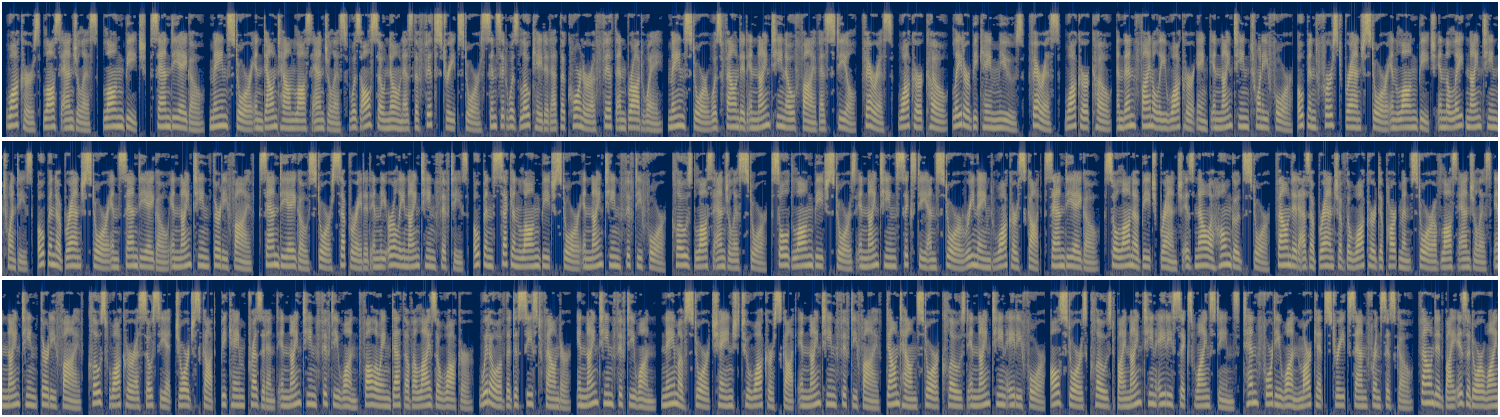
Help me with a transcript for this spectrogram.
Walker's Los Angeles, Long Beach, San Diego, main store in downtown Los Angeles was also known as the Fifth Street Store since it was located at the corner of Fifth and Broadway. Main store was founded in 1905 as Steele, Ferris, Walker Co., later became Muse, Ferris, Walker Co., and then finally Walker Inc. in 1924, opened first branch store in Long Beach in the late 19 1920s, opened a branch store in San Diego in 1935, San Diego store separated in the early 1950s, opened second Long Beach store in 1954, closed Los Angeles store, sold Long Beach stores in 1960 and store renamed Walker Scott San Diego. Solana Beach branch is now a HomeGoods store, founded as a branch of the Walker Department Store of Los Angeles in in 1935. Close Walker associate George Scott became president in 1951 following death of Eliza Walker, widow of the deceased founder. In 1951, name of store changed to Walker Scott in 1955. Downtown store closed in 1984. All stores closed by 1986. Weinstein's 1041 Market Street, San Francisco, founded by Isidore Weinstein,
